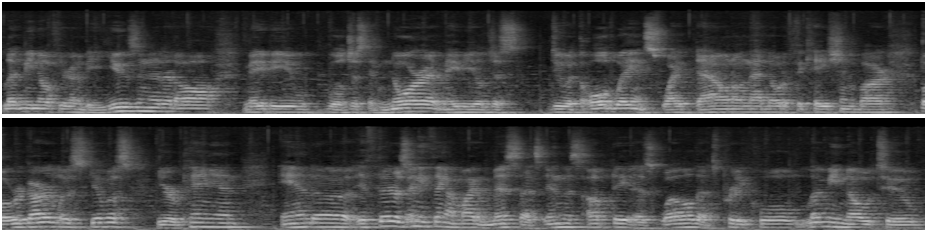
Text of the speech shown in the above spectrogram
Let me know if you're going to be using it at all. Maybe you will just ignore it. Maybe you'll just do it the old way and swipe down on that notification bar. But regardless, give us your opinion. And uh, if there's anything I might have missed that's in this update as well, that's pretty cool, let me know too.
